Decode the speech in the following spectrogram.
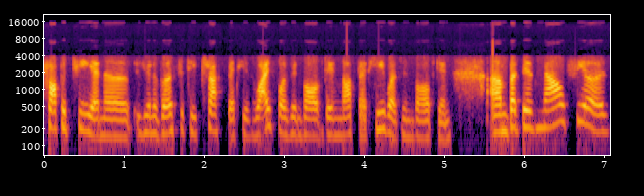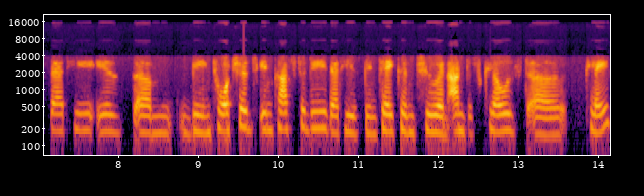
property and a university trust that his wife was involved in, not that he was involved in. Um, but there's now fears that he is um, being tortured in custody, that he's been taken to an undisclosed uh, place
